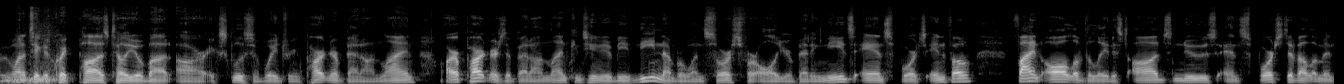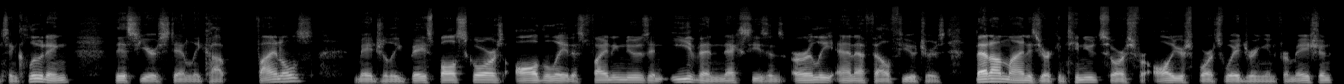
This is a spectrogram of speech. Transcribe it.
We want to take a quick pause, tell you about our exclusive wagering partner, BetOnline. Our partners at BetOnline continue to be the number one source for all your betting needs and sports info. Find all of the latest odds, news, and sports developments, including this year's Stanley Cup finals, Major League Baseball scores, all the latest fighting news, and even next season's early NFL futures. BetOnline is your continued source for all your sports wagering information,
